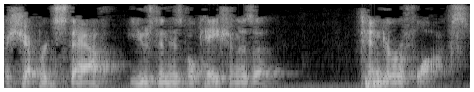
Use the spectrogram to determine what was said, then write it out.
a shepherd's staff, used in his vocation as a tender of flocks.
